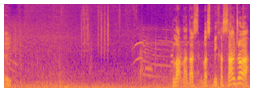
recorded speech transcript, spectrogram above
See? Blood Knight, that must be Cassandra.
